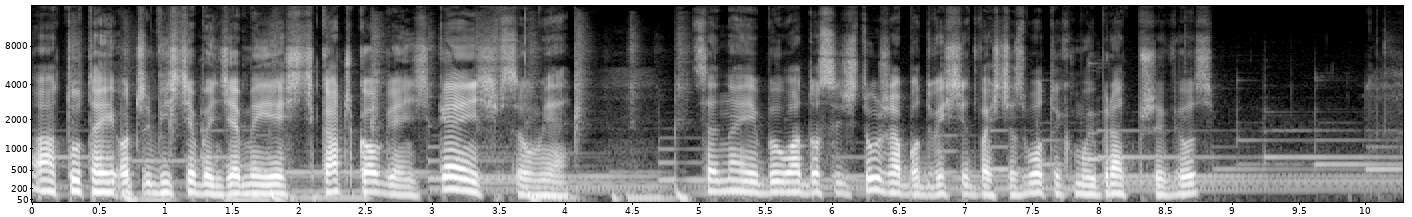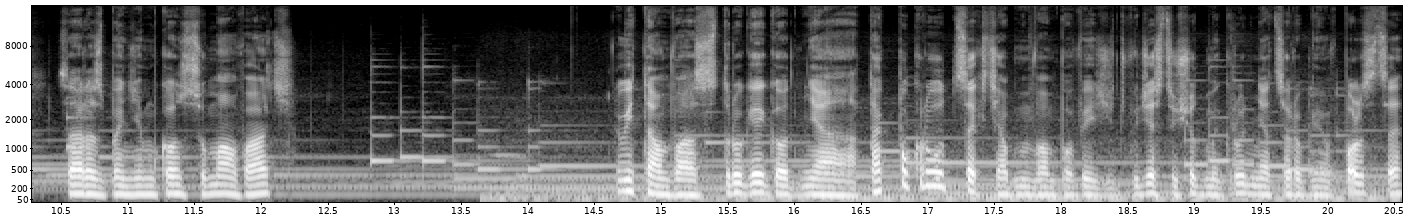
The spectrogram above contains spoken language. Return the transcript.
A tutaj oczywiście będziemy jeść kaczko gęś, gęś w sumie. Cena jej była dosyć duża, bo 220 zł mój brat przywiózł. Zaraz będziemy konsumować. Witam Was drugiego dnia. Tak pokrótce chciałbym Wam powiedzieć. 27 grudnia, co robiłem w Polsce,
